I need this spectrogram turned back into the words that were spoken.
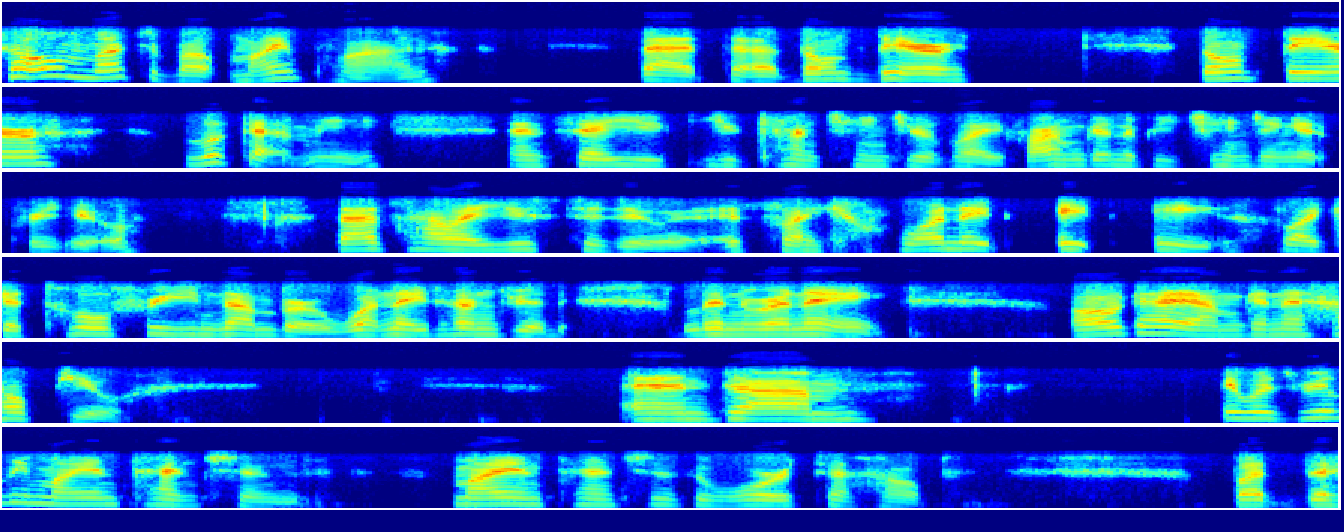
so much about my plan that uh, don't dare don't dare look at me and say you you can't change your life. I'm going to be changing it for you. That's how I used to do it. It's like one eight eight eight, like a toll free number, one eight hundred Lynn Renee. Okay, I'm going to help you. And um, it was really my intentions. My intentions were to help. But the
